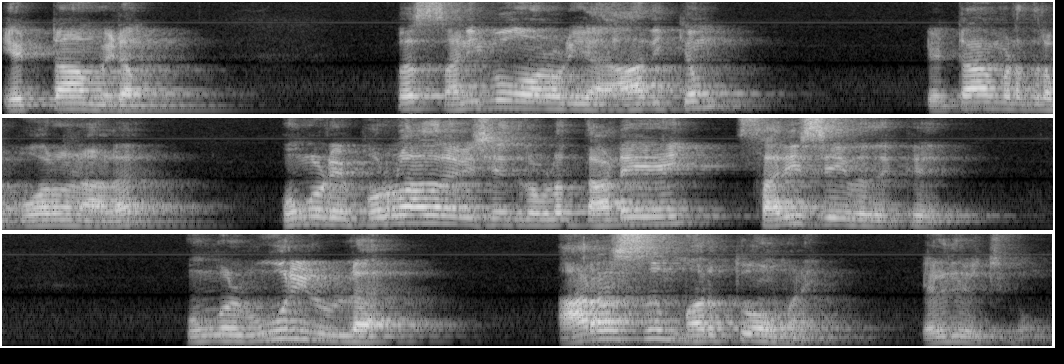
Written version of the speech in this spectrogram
எட்டாம் இடம். இப்போ சனி பகவானுடைய ஆதிக்கம் எட்டாம் இடத்துல போகிறதுனால உங்களுடைய பொருளாதார விஷயத்தில் உள்ள தடையை சரி செய்வதற்கு உங்கள் ஊரில் உள்ள அரசு மருத்துவமனை எழுதி வச்சுக்கோங்க.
